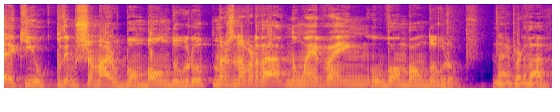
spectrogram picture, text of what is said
aqui o que podemos chamar o bombom do grupo, mas na verdade não é bem o bombom do grupo, não é verdade?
